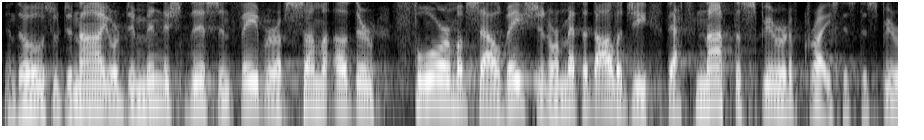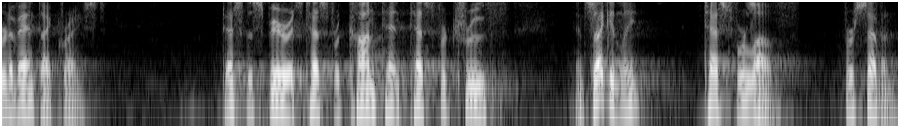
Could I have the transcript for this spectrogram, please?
And those who deny or diminish this in favor of some other form of salvation or methodology, that's not the Spirit of Christ, it's the Spirit of Antichrist. Test the spirits, test for content, test for truth. And secondly, test for love. Verse 7.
